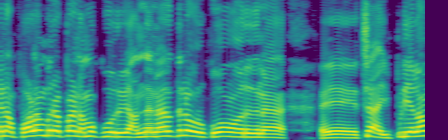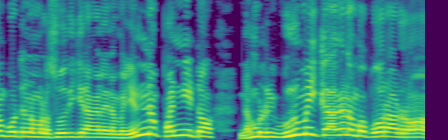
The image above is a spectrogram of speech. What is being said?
ஏன்னா புலம்புறப்ப நமக்கு ஒரு அந்த நேரத்தில் ஒரு கோவம் வருதுண்ணே. ச்சே இப்படியெல்லாம் போட்டு நம்மளை சோதிக்கிறாங்களே நம்ம என்ன பண்ணிட்டோம்? நம்மளுடைய உரிமைக்காக நம்ம போராடுறோம்.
